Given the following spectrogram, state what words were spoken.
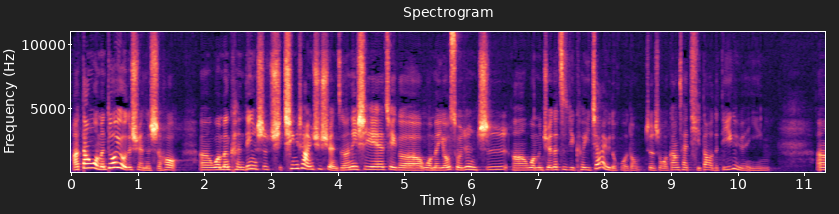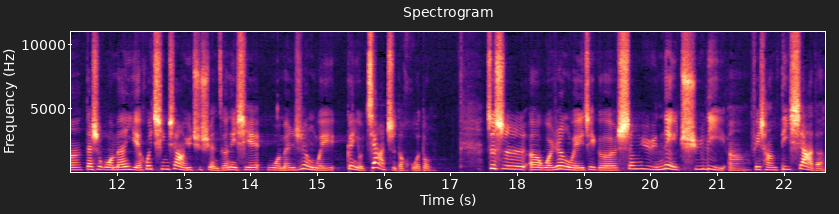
啊，当我们都有的选的时候。嗯，我们肯定是去倾向于去选择那些这个我们有所认知啊，我们觉得自己可以驾驭的活动，这是我刚才提到的第一个原因。嗯，但是我们也会倾向于去选择那些我们认为更有价值的活动，这是呃，我认为这个生育内驱力啊非常低下的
